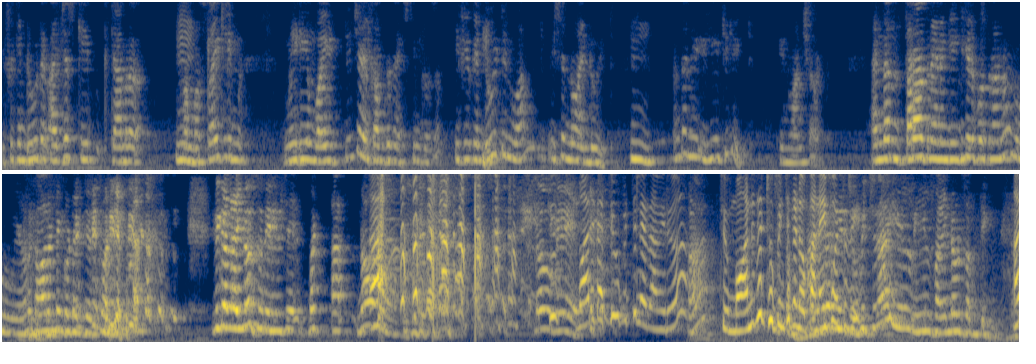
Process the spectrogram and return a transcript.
if you can do it and I just keep camera from Mm. a slightly medium wide pitch I'll come to the extreme close up if you can do it in one he said no I'll do it Mm. and then he, he did it in one shot and then తర్వాత నేను ఇంక ఇంటికి వెళ్ళిపోతున్నాను నువ్వు ఏమైనా కావాలంటే ఇంకో టెక్ చేసుకోని because I know Sudheer will say but no monitor చూపించలేదా మీరు? మానిటర్ చూపించకండి ఓ పని అయిపోతుంది. చూపించినా ఆ,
